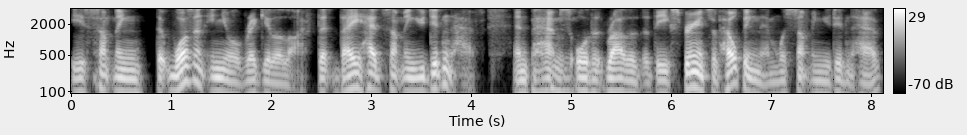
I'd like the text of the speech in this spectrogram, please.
is something that wasn't in your regular life. That they had something you didn't have, and perhaps, Mm. or that rather that the experience of helping them was something you didn't have,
